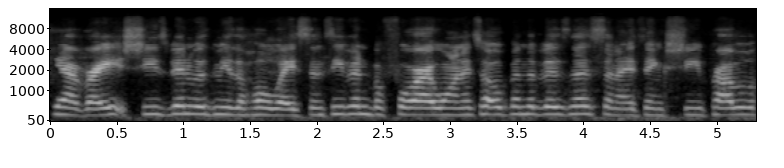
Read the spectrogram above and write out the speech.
Yeah, right. She's been with me the whole way since even before I wanted to open the business. And I think she probably,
